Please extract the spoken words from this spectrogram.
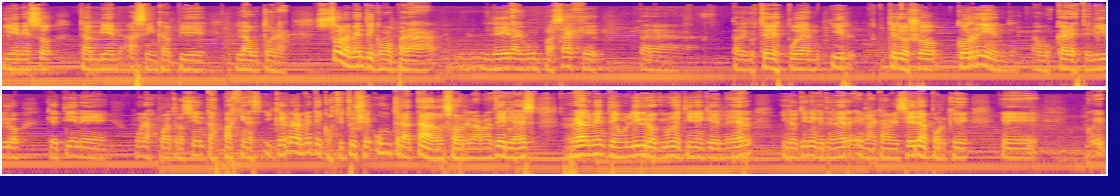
Y en eso también hace hincapié la autora. Solamente como para leer algún pasaje para, para que ustedes puedan ir creo yo, corriendo a buscar este libro que tiene unas 400 páginas y que realmente constituye un tratado sobre la materia. Es realmente un libro que uno tiene que leer y lo tiene que tener en la cabecera porque eh, eh,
